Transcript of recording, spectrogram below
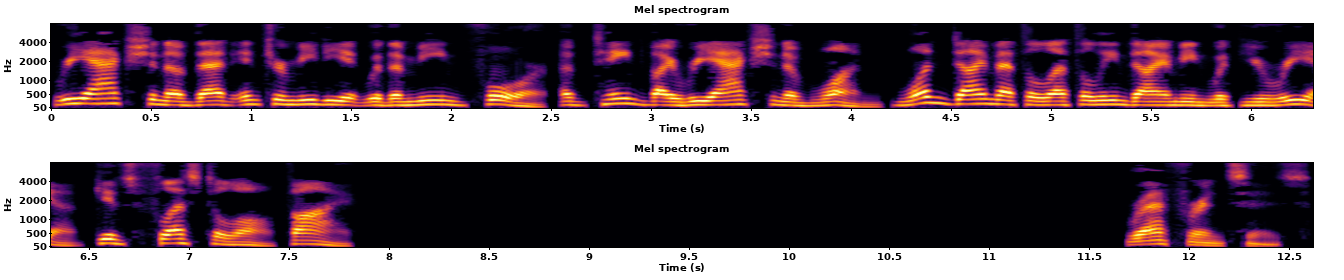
Reaction of that intermediate with amine 4, obtained by reaction of 1, 1-dimethylethylenediamine with urea, gives flestolol 5. References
